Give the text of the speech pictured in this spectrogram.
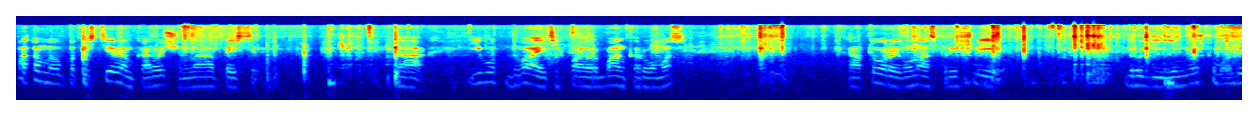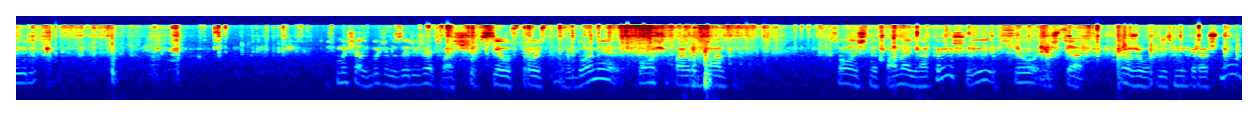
потом мы его потестируем, короче, на тестере. Так, и вот два этих пауэрбанка Ромас, которые у нас пришли другие немножко модели. То есть мы сейчас будем заряжать вообще все устройства в доме с помощью пауэрбанков. Солнечная панель на крыше и все ништяк. Тоже вот есть микрошнур.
